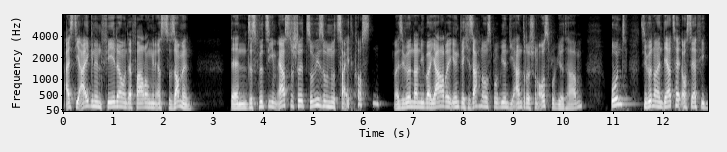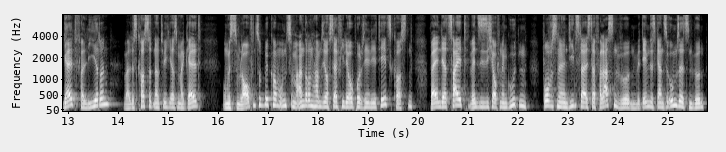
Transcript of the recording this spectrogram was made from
als die eigenen Fehler und Erfahrungen erst zu sammeln. Denn das wird sie im ersten Schritt sowieso nur Zeit kosten, weil sie würden dann über Jahre irgendwelche Sachen ausprobieren, die andere schon ausprobiert haben. Und sie würden in der Zeit auch sehr viel Geld verlieren, weil das kostet natürlich erstmal Geld, um es zum Laufen zu bekommen. Und zum anderen haben sie auch sehr viele Opportunitätskosten, weil in der Zeit, wenn sie sich auf einen guten professionellen Dienstleister verlassen würden, mit dem das Ganze umsetzen würden,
